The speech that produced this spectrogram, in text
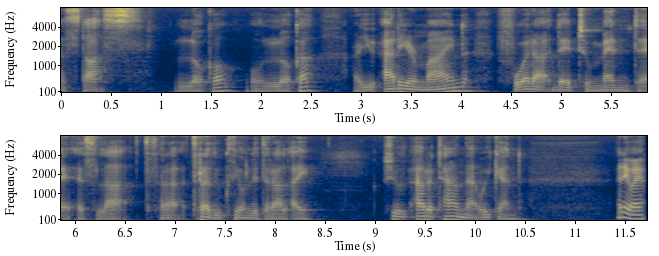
¿Estás loco o loca? Are you out of your mind? Fuera de tu mente es la tra traducción literal ahí. She was out of town that weekend. Anyway,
